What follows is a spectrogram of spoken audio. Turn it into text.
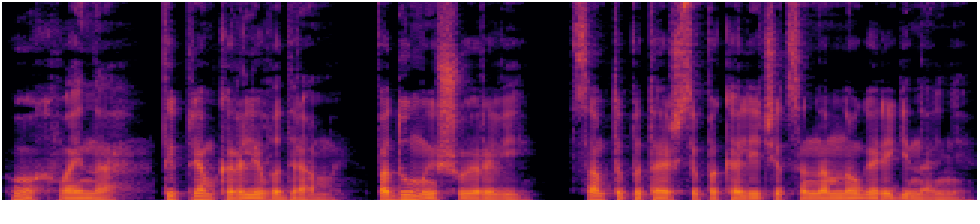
«Ох, война, ты прям королева драмы. Подумай, Шуэрови, сам ты пытаешься покалечиться намного оригинальнее.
